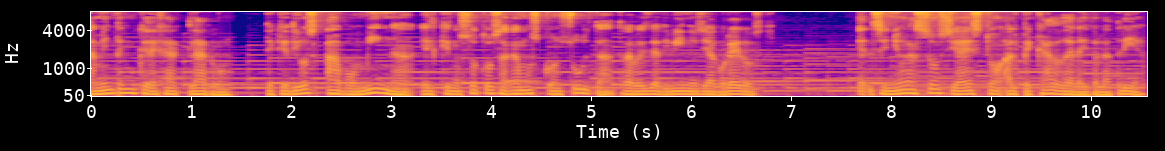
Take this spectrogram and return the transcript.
También tengo que dejar claro de que Dios abomina el que nosotros hagamos consulta a través de adivinos y agoreros. El Señor asocia esto al pecado de la idolatría.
